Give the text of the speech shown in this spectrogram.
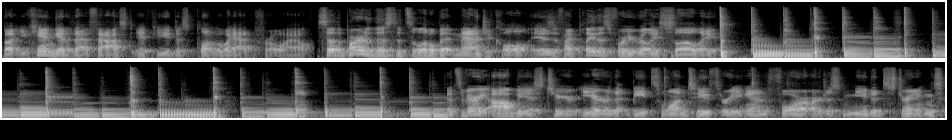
but you can get it that fast if you just plug away at it for a while. So the part of this that's a little bit magical is if I play this for you really slowly, it's very obvious to your ear that beats one, two, three, and four are just muted strings,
